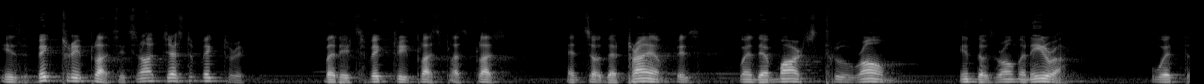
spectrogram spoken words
is victory plus. It's not just a victory, but it's victory plus, plus, plus. And so the triumph is when they marched through Rome in the Roman era with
